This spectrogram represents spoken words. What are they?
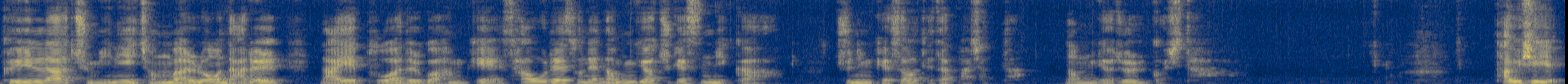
그일라 주민이 정말로 나를 나의 부하들과 함께 사울의 손에 넘겨주겠습니까? 주님께서 대답하셨다. 넘겨줄 것이다. 다윗이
